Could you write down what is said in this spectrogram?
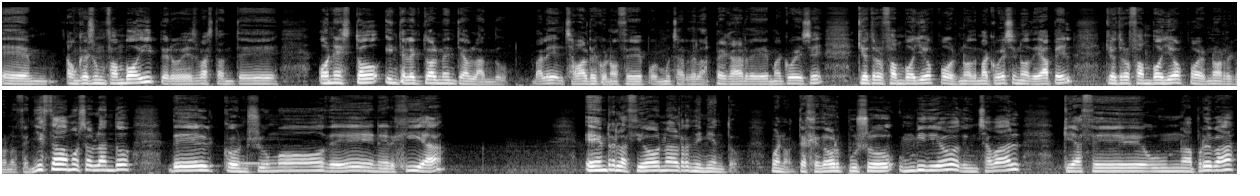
Em, aunque es un fanboy, pero es bastante honesto intelectualmente hablando. ¿Vale? El chaval reconoce pues, muchas de las pegas de macOS que otros fanboyos, pues no de macOS, no de Apple, que otros fanboyos pues no reconocen. Y estábamos hablando del consumo de energía en relación al rendimiento. Bueno, Tejedor puso un vídeo de un chaval que hace una prueba.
